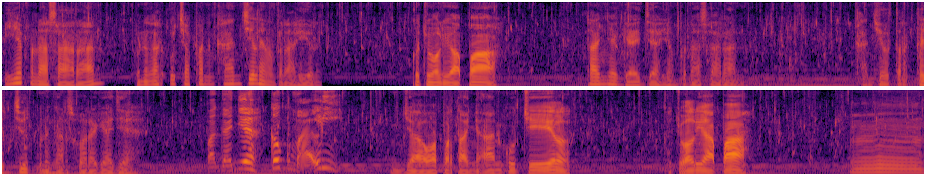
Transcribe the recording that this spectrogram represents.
Ia penasaran mendengar ucapan kancil yang terakhir. Kecuali apa? Tanya gajah yang penasaran. Kancil terkejut mendengar suara gajah. Pak Gajah, kau kembali. Jawab pertanyaan kucil. Kecuali apa? Hmm,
